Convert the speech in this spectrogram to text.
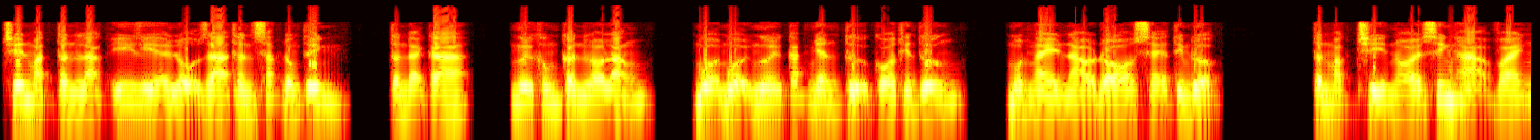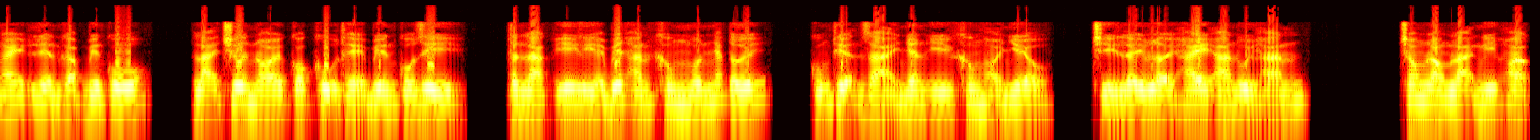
Trên mặt tần lạc y ghi lộ ra thần sắc đồng tình, tần đại ca, ngươi không cần lo lắng, muội muội ngươi cắt nhân tự có thiên tướng, một ngày nào đó sẽ tìm được. Tần mặc chỉ nói sinh hạ vài ngày liền gặp biến cố, lại chưa nói có cụ thể biến cố gì, tần lạc y ghi biết hắn không muốn nhắc tới, cũng thiện giải nhân ý không hỏi nhiều, chỉ lấy lời hay an ủi hắn. Trong lòng lại nghi hoặc,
